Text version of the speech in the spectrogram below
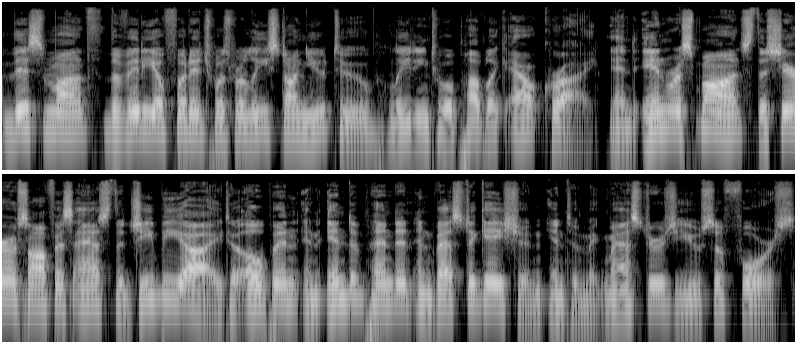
This month, the video footage was released on YouTube, leading to a public outcry. And in response, the sheriff's office asked the GBI to open an independent investigation into McMaster's use of force.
